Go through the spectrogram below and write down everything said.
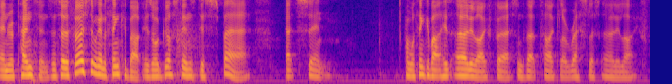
in repentance. And so the first thing we're going to think about is Augustine's despair at sin. And we'll think about his early life first, under that title, A Restless Early Life.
